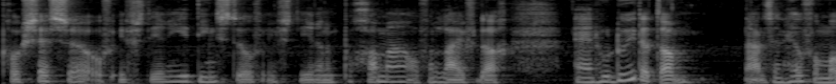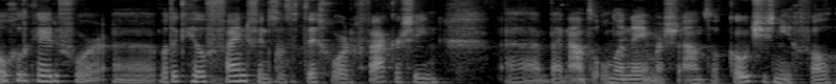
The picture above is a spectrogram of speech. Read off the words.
processen of investeren in je diensten of investeren in een programma of een live dag. En hoe doe je dat dan? Nou, er zijn heel veel mogelijkheden voor. Uh, wat ik heel fijn vind, is dat we tegenwoordig vaker zien uh, bij een aantal ondernemers, een aantal coaches in ieder geval,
